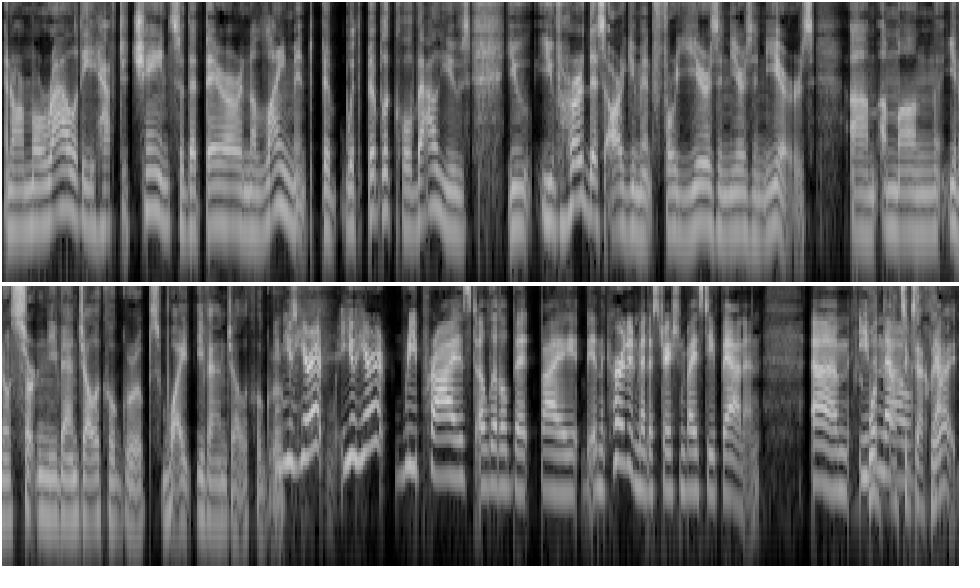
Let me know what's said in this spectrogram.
and our morality have to change so that they are in alignment bi- with biblical values. You, you've heard this argument for years and years and years, um, among, you know, certain evangelical groups, white evangelical groups. And you hear it you hear it reprised a little bit by in the current administration by Steve Bannon. Um, even Well, though that's exactly right.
